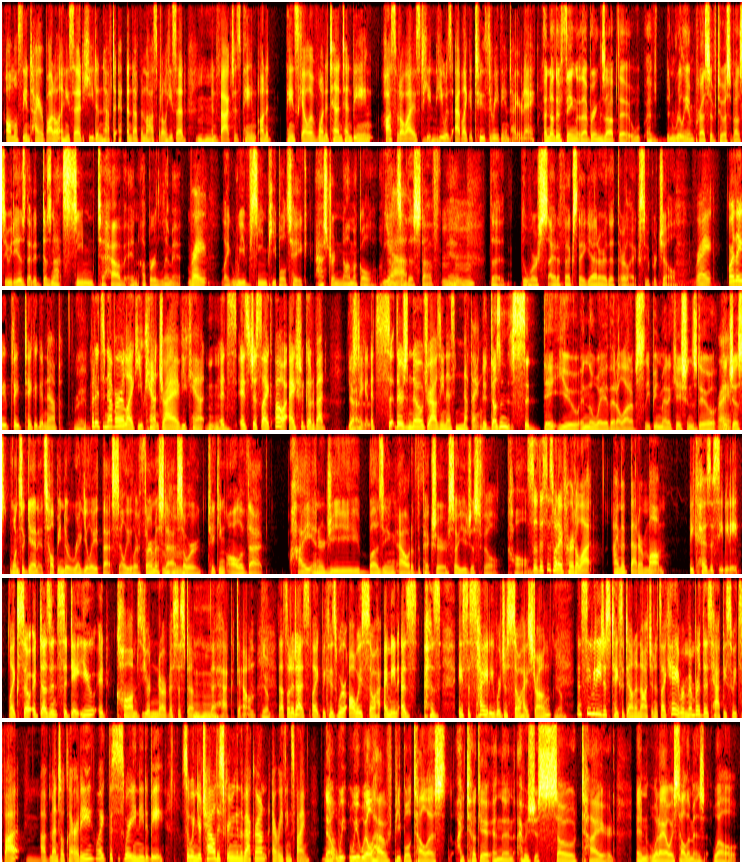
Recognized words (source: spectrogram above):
almost the entire bottle, and he said he didn't have to end up in the hospital. He said, mm-hmm. in fact, his pain on a pain scale of one to 10, 10 being hospitalized, he, mm-hmm. he was at like a two, three the entire day. Another thing that that brings up that has been really impressive to us about CBD is that it does not seem to have an upper limit. Right. Like we've seen people take astronomical amounts Yeah. Mm-hmm. of this stuff and the the worst side effects they get are that they're like super chill. Right. Or they, they take a good nap. Right. But it's never like you can't drive, you can't. It's it's just like oh, I should go to bed. Yeah. It. It's there's no drowsiness, nothing. It doesn't sedate you in the way that a lot of sleeping medications do. It just, once again, it's helping to regulate that cellular thermostat. Mm-hmm. So we're taking all of that high energy buzzing out of the picture. So you just feel calm. So this is what I've heard a lot. I'm a better mom because of CBD. Like so it doesn't sedate you, it calms your nervous system mm-hmm. the heck down. Yep. That's what it does. Like because we're always so hi- I mean as as a society we're just so high strung. Yeah. And CBD just takes it down a notch and it's like, "Hey, remember this happy sweet spot mm. of mental clarity? Like this is where you need to be." So when your child is screaming in the background, everything's fine. Now we, we will have people tell us I took it and then I was just so tired. And what I always tell them is, well,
